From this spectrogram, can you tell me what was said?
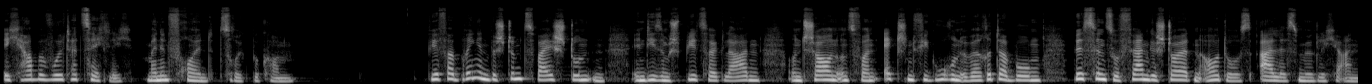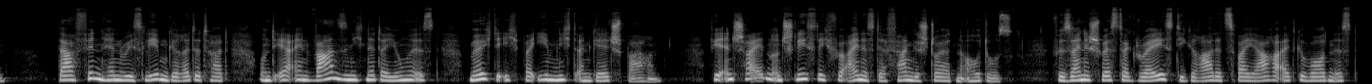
Ich habe wohl tatsächlich meinen Freund zurückbekommen. Wir verbringen bestimmt zwei Stunden in diesem Spielzeugladen und schauen uns von Actionfiguren über Ritterbogen bis hin zu ferngesteuerten Autos alles Mögliche an. Da Finn Henrys Leben gerettet hat und er ein wahnsinnig netter Junge ist, möchte ich bei ihm nicht an Geld sparen. Wir entscheiden uns schließlich für eines der ferngesteuerten Autos. Für seine Schwester Grace, die gerade zwei Jahre alt geworden ist,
